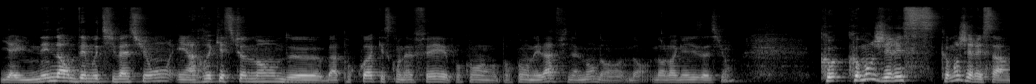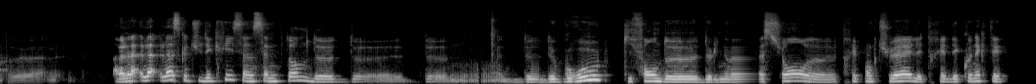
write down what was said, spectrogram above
il y a une énorme démotivation et un requestionnement de bah, pourquoi, qu'est-ce qu'on a fait, pourquoi, on est là finalement dans l'organisation comment, gérer, ça un peu euh, Là, ce que tu décris, c'est un symptôme de, de, de, groupes qui font de, l'innovation euh, très ponctuelle et très déconnectée.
